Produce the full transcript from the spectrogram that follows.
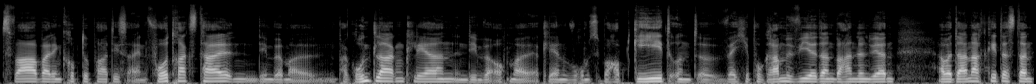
zwar bei den Kryptopartys einen Vortragsteil, in dem wir mal ein paar Grundlagen klären, in dem wir auch mal erklären, worum es überhaupt geht und äh, welche Programme wir dann behandeln werden. Aber danach geht das dann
